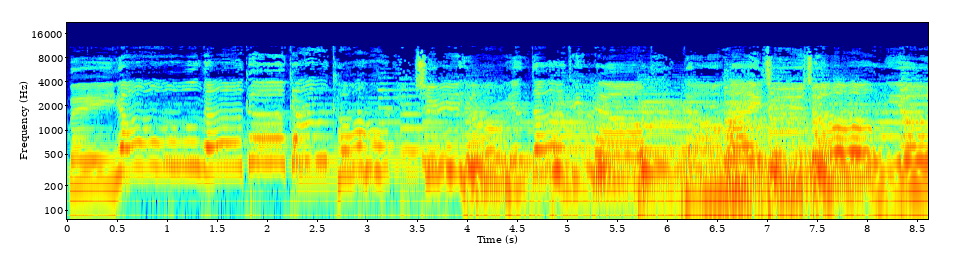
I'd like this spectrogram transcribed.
没有哪个港口是永远的停留。脑海之中有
